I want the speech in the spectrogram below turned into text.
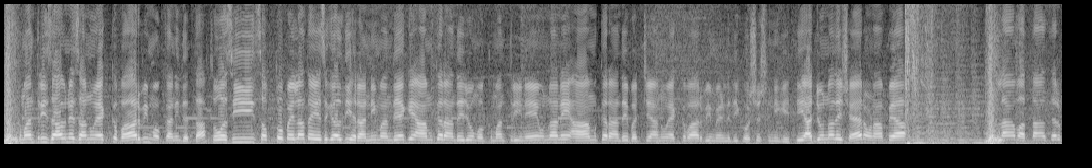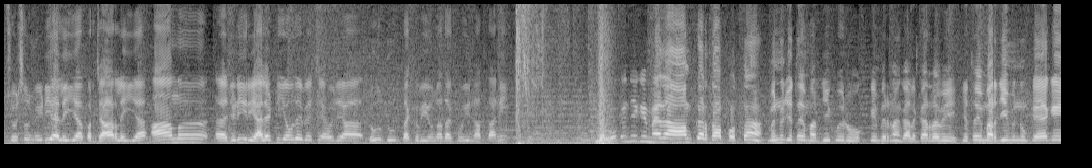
ਮੁੱਖ ਮੰਤਰੀ ਸਾਹਿਬ ਨੇ ਸਾਨੂੰ ਇੱਕ ਵਾਰ ਵੀ ਮੌਕਾ ਨਹੀਂ ਦਿੱਤਾ। ਸੋ ਅਸੀਂ ਸਭ ਤੋਂ ਪਹਿਲਾਂ ਤਾਂ ਇਸ ਗੱਲ ਦੀ ਹੈਰਾਨੀ ਮੰਨਦੇ ਹਾਂ ਕਿ ਆਮ ਘਰਾਂ ਦੇ ਜੋ ਮੁੱਖ ਮੰਤਰੀ ਨੇ, ਉਹਨਾਂ ਨੇ ਆਮ ਘਰਾਂ ਦੇ ਬੱਚਿਆਂ ਨੂੰ ਇੱਕ ਵਾਰ ਵੀ ਮਿਲਣ ਦੀ ਕੋਸ਼ਿਸ਼ ਨਹੀਂ ਕੀਤੀ। ਅੱਜ ਉਹਨਾਂ ਦੇ ਸ਼ਹਿਰ ਆਉਣਾ ਪਿਆ। ਗੱਲਾਂ ਬਾਤਾਂ ਸਿਰਫ ਸੋਸ਼ਲ ਮੀਡੀਆ ਲਈ ਆ, ਪ੍ਰਚਾਰ ਲਈ ਆ। ਆਮ ਜਿਹੜੀ ਰਿਐਲਿਟੀ ਆ, ਉਹਦੇ ਵਿੱਚ ਇਹੋ ਜਿਹਾ ਦੂਰ ਦੂਰ ਤੱਕ ਵੀ ਉਹਨਾਂ ਦਾ ਕੋਈ ਨਾਤਾ ਨਹੀਂ। ਉਹ ਕਹਿੰਦੇ ਕਿ ਮੈਂ ਤਾਂ ਆਮ ਘਰ ਦਾ ਪੁੱਤ ਹਾਂ। ਮੈਨੂੰ ਜਿੱਥੇ ਮਰਜ਼ੀ ਕੋਈ ਰੋਕ ਕੇ ਮੇਰੇ ਨਾਲ ਗੱਲ ਕਰ ਲਵੇ। ਜਿੱਥੇ ਮਰਜ਼ੀ ਮੈਨੂੰ ਕਹਿ ਕੇ,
